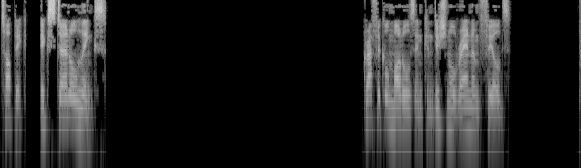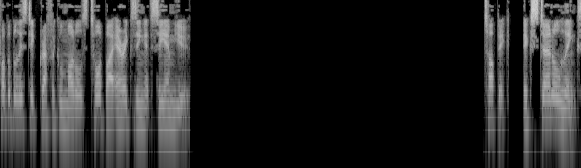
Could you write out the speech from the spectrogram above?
Topic: External links. Graphical models and conditional random fields. Probabilistic graphical models taught by Eric Xing at CMU. Topic: External links.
